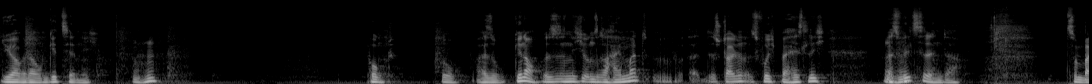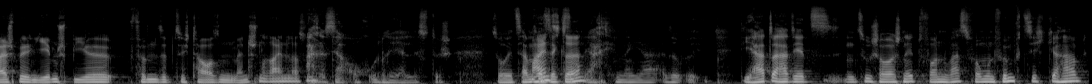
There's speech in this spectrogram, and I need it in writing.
Ja, aber darum geht es ja nicht. Punkt. So, also genau, das ist nicht unsere Heimat. Das Stadion ist furchtbar hässlich. Was Mhm. willst du denn da? Zum Beispiel in jedem Spiel 75.000 Menschen reinlassen. Ach, ist ja auch unrealistisch. So, jetzt haben Meinst wir du? Ach, naja, also die Hertha hat jetzt einen Zuschauerschnitt von was, 55 gehabt.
